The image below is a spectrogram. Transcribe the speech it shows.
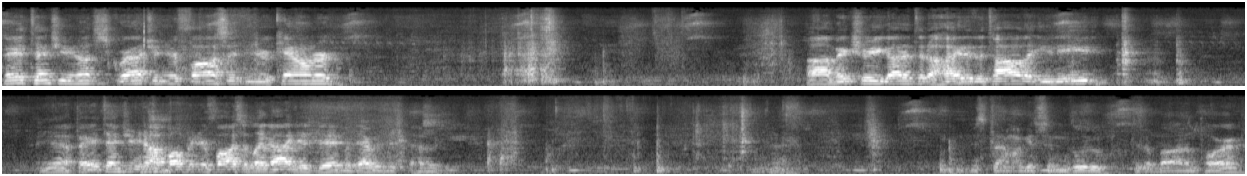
Pay attention, you're not scratching your faucet and your counter. Uh, make sure you got it to the height of the tile that you need. Yeah, pay attention, you're not bumping your faucet like I just did, but that was just a hose. This time I'll get some glue to the bottom part.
